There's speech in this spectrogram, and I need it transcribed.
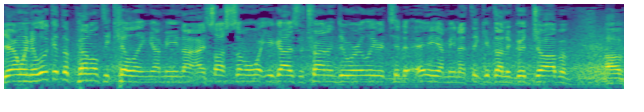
Yeah, when you look at the penalty killing, I mean, I saw some of what you guys were trying to do earlier today. I mean, I think you've done a good job of, of,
